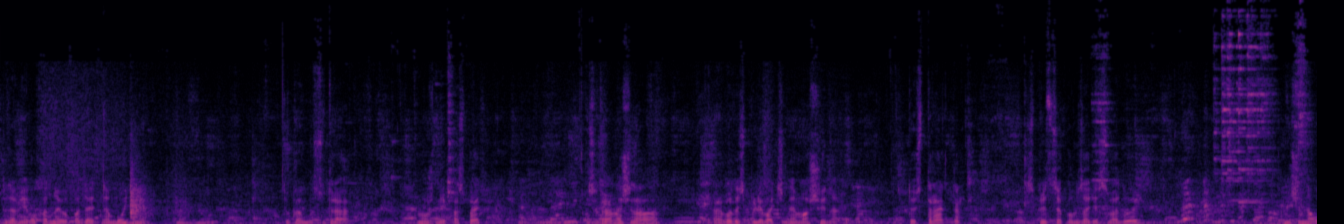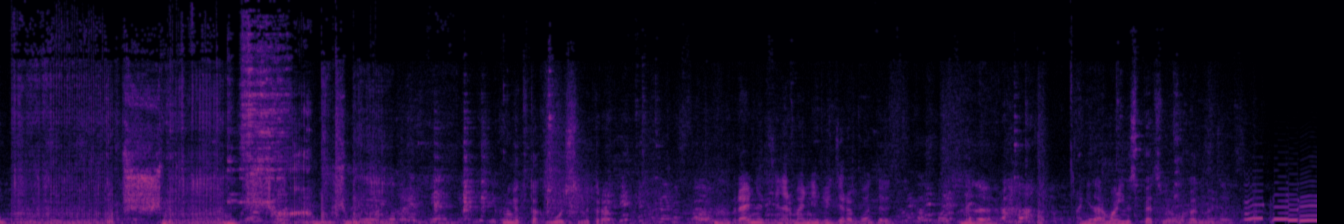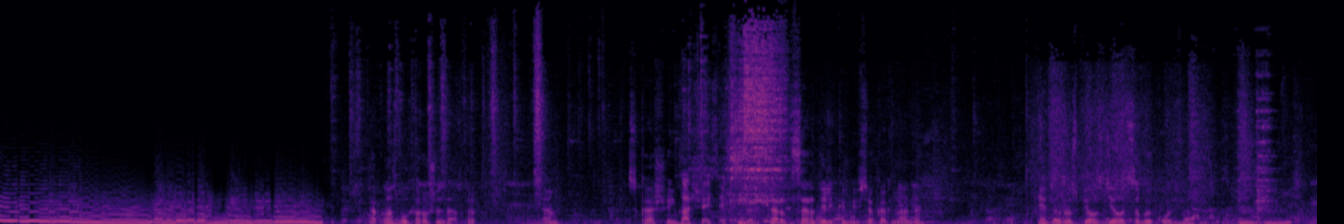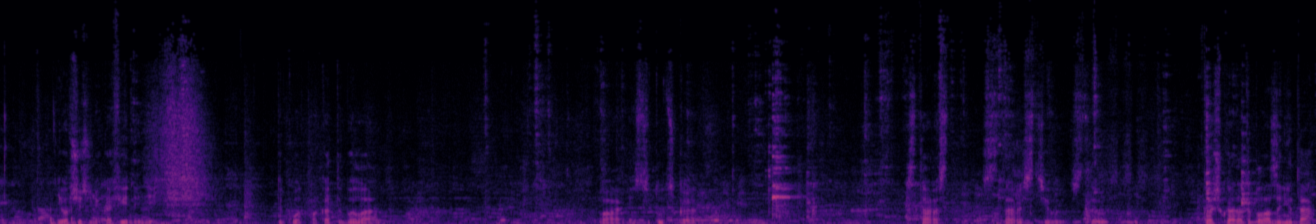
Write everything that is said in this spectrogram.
когда мне выходной выпадает на будни, то как бы с утра можно и поспать, а с утра начала работать поливательная машина. То есть трактор с прицепом сзади с водой начинал... Ну, где-то так в 8 утра. Ну, правильно, все нормальные люди работают. Они нормально спят свой выходной. Так, у нас был хороший завтрак, да, с кашей, Каша и с сосиски. сар- сардельками, все как надо. Я даже успел сделать с собой кофе. И вообще сегодня кофейный день. Так вот, пока ты была по институтско старост, старости... ст- Короче, когда ты была занята,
